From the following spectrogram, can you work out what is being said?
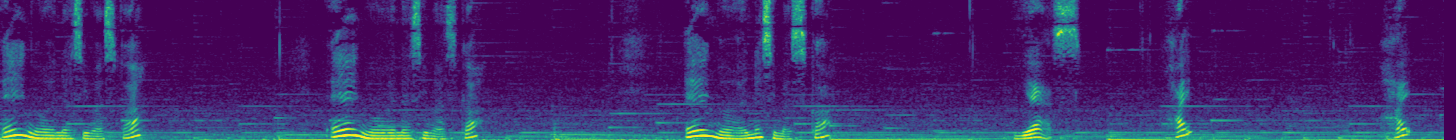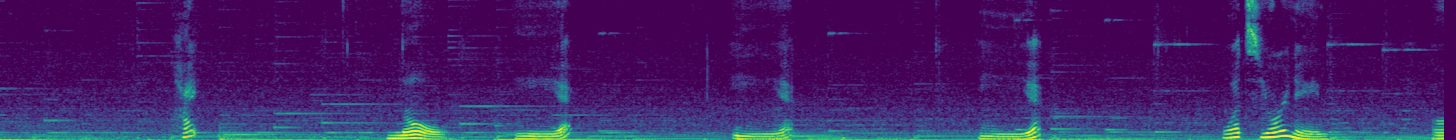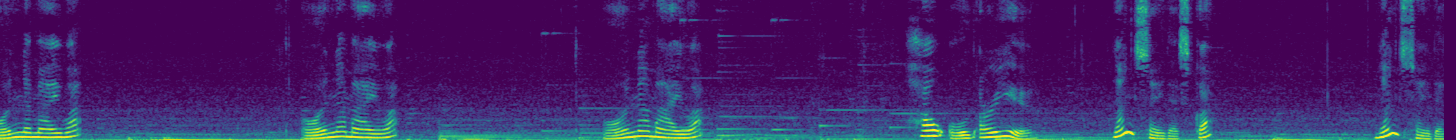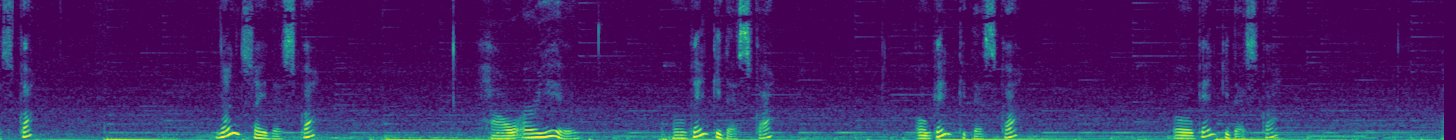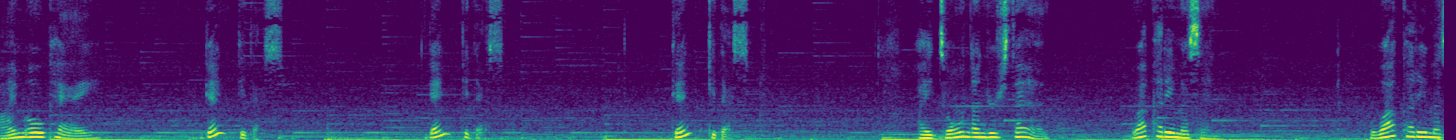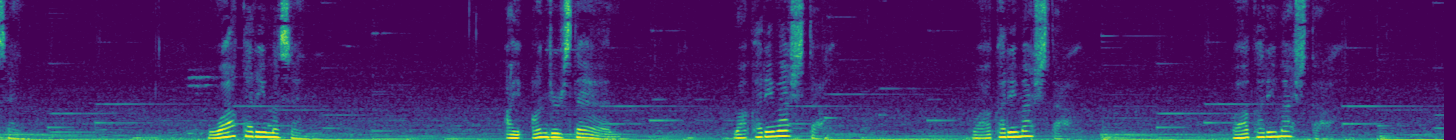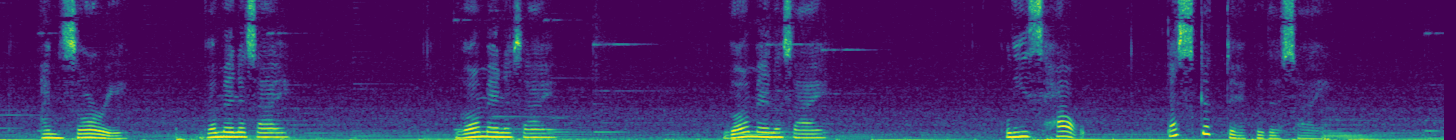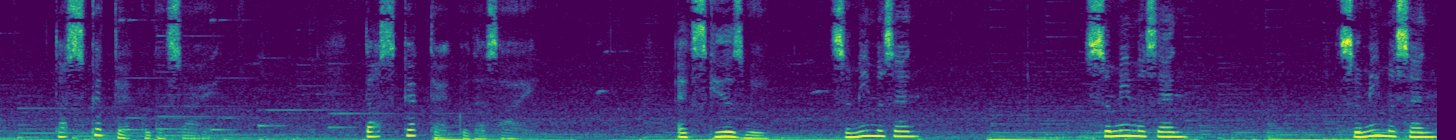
英語を話しますか？英語を話しますか？英語を話しますか ?Yes. はい。はい。はい。No. いいえ。いいえ。いいえ。What's your name? お名前は？お名前は？お名前は？How old are you? 何歳ですか何歳ですか何歳ですか How are you? お元気ですかお元気ですかお元気ですか I'm okay 元気です元気です元気です I don't understand わかりませんわかりませんわかりません I understand わかりましたわかりましたわかりました I'm sorry. ごめんなさい。ごめんなさい。ごめんなさい。Please help. 助けてください。助けてください。助けてください。Excuse me. すみません。すみません。すみません。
